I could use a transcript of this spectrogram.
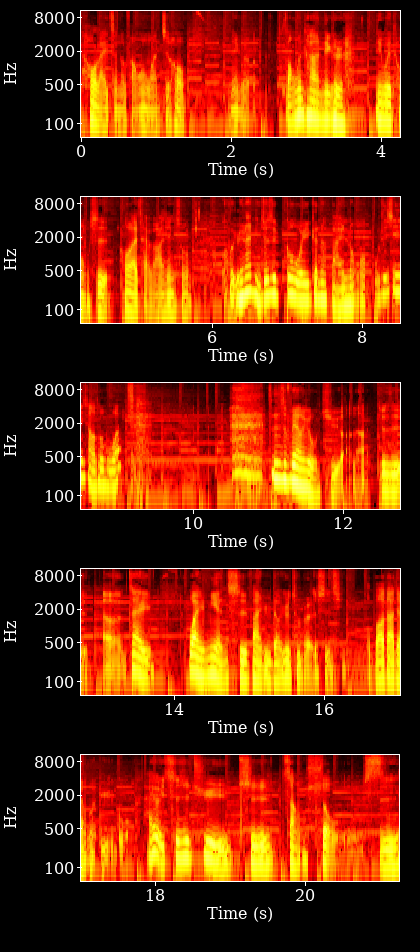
后来整个访问完之后，那个访问他的那个人，那位同事，后来才发现说。哦，原来你就是够维根的白龙哦！我就心里想说，what？真是非常有趣啊！那就是呃，在外面吃饭遇到 YouTuber 的事情，我不知道大家有没有遇过。还有一次是去吃藏寿司，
